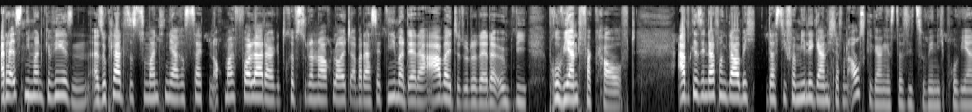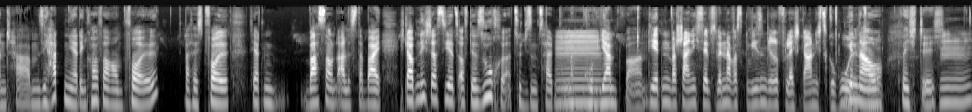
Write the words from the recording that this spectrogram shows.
Aber da ist niemand gewesen. Also klar, das ist zu manchen Jahreszeiten auch mal voller, da triffst du dann auch Leute, aber da ist jetzt niemand, der da arbeitet oder der da irgendwie Proviant verkauft. Abgesehen davon glaube ich, dass die Familie gar nicht davon ausgegangen ist, dass sie zu wenig Proviant haben. Sie hatten ja den Kofferraum voll. Was heißt voll? Sie hatten Wasser und alles dabei. Ich glaube nicht, dass sie jetzt auf der Suche zu diesem Zeitpunkt Mm. nach Proviant waren. die hätten wahrscheinlich, selbst wenn da was gewesen wäre, vielleicht gar nichts geholt. genau, richtig. So. Mhm.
